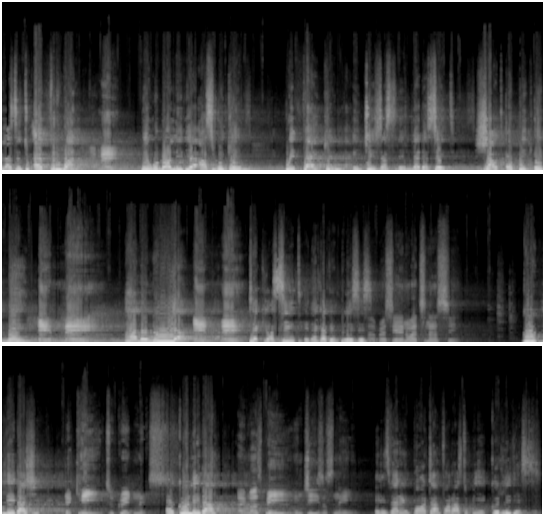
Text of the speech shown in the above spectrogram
blessing to everyone. Amen. We will not leave here as we came. We thank you in Jesus' name. Let the saint shout a big amen. Amen. Hallelujah. Amen. Take your seat in the heaven places. Abrasiye no atenase. Good leadership. The key to greatness. A good leader. I must be in Jesus' name. It is very important for us to be good leaders.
